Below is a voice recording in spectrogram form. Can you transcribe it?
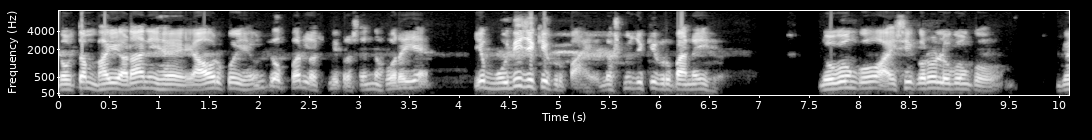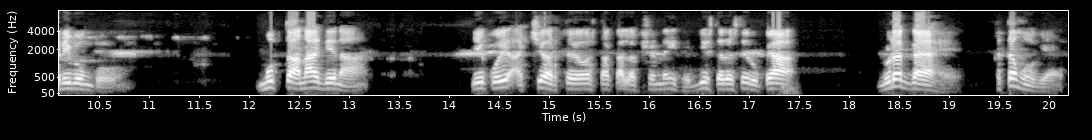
गौतम भाई अडानी है, या और कोई है, उनके ऊपर लक्ष्मी प्रसन्न हो रही है। ये मोदी जी की कृपा है, लक्ष्मी जी की कृपा नहीं है। लोगों को, ऐसी करोड़ लोगों को, गरीबों को मुफ़्त अनाज देना, ये कोई अच्छी अर्थव्यवस्था का लक्षण नहीं है जिस तरह से रुपया लुढ़क गया है, खत्म हो गया है।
